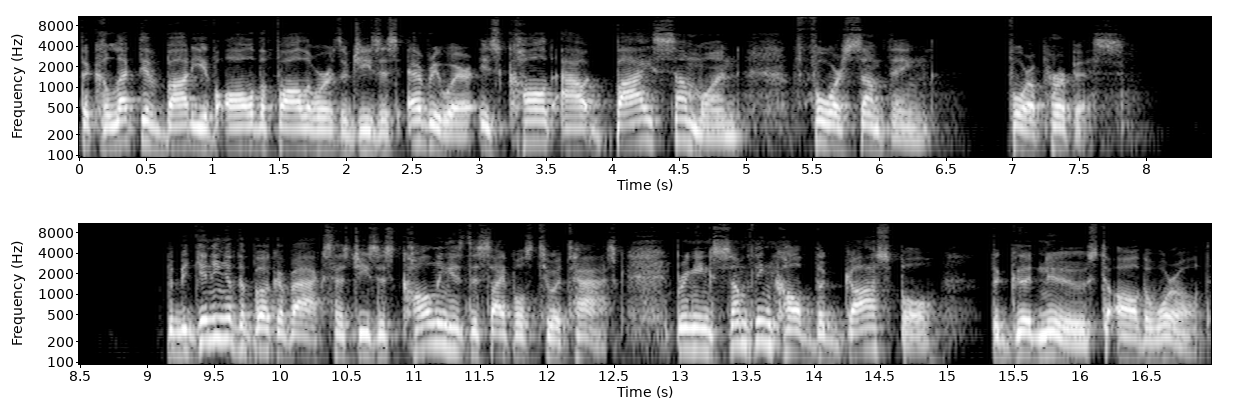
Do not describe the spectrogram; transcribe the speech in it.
the collective body of all the followers of Jesus everywhere, is called out by someone for something, for a purpose. The beginning of the book of Acts has Jesus calling his disciples to a task, bringing something called the gospel, the good news, to all the world.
